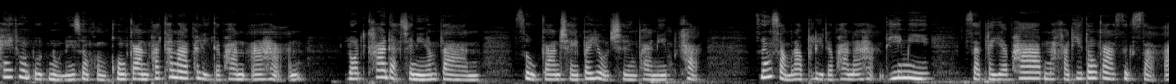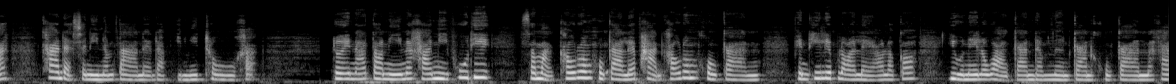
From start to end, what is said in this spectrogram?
ให้ทุนอุดหนุนในส่วนของโครงการพัฒนาผลิตภัณฑ์อาหาร ลดค่าดัชนีน้ำตาล สู่การใช้ประโยชน์เชิงพาณิชย์ค่ะ ซึ่งสำหรับผลิตภัณฑ์อาหารที่มี ศักยภาพนะคะที่ต้องการศึกษาค่าดัชนีน้ำตาลในระดับอินวิโทรค่ะ โดยณตอนนี้นะคะมีผู้ที่สมัครเข้าร่วมโครงการและผ่านเข้าร่วมโครงการเป็นที่เรียบร้อยแล้ว แล้วก็อยู่ในระหว่างการดำเนินการโครงการนะคะ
